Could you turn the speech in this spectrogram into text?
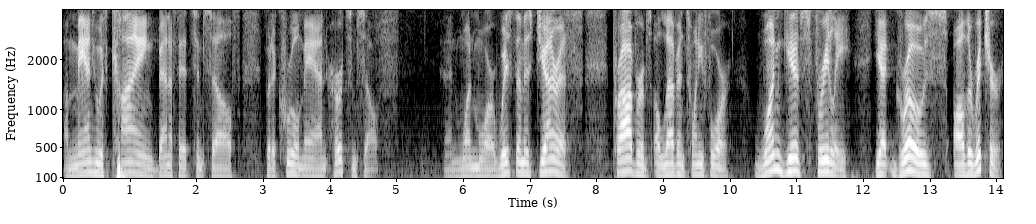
A man who is kind benefits himself, but a cruel man hurts himself. And one more. Wisdom is generous. Proverbs 11, 24. One gives freely, yet grows all the richer.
